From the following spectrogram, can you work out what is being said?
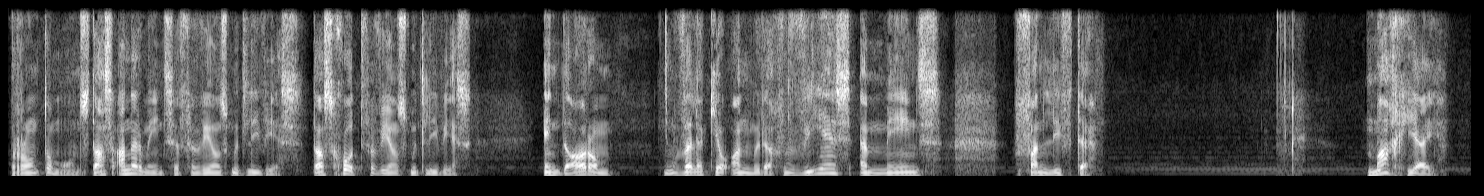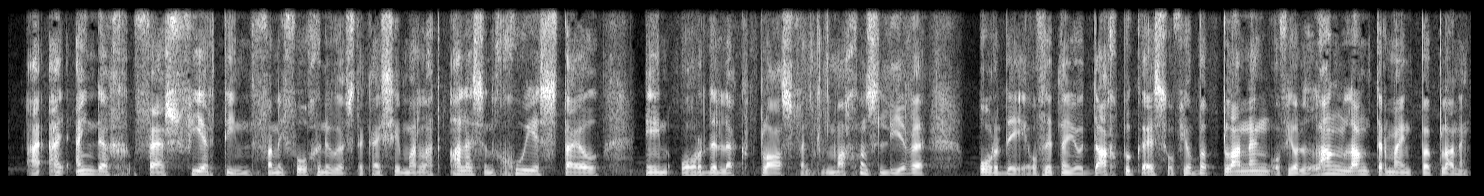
rondom ons. Daar's ander mense vir wie ons moet lief wees. Daar's God vir wie ons moet lief wees. En daarom wil ek jou aanmoedig, wees 'n mens van liefde. Mag jy hy eindig vers 14 van die volgende hoofstuk. Hy sê maar laat alles in goeie styl en ordelik plaasvind. Mag ons lewe orde hê, of dit nou jou dagboek is of jou beplanning of jou lang langtermyn beplanning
